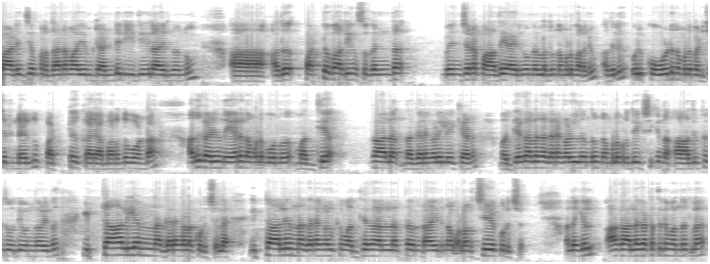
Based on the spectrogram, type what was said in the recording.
വാണിജ്യം പ്രധാനമായും രണ്ട് രീതിയിലായിരുന്നെന്നും അത് പട്ടുപാതയും സുഗന്ധ വ്യഞ്ജന പാതയായിരുന്നു എന്നുള്ളതും നമ്മൾ പറഞ്ഞു. അതിൽ ഒരു കോഡ് നമ്മൾ പഠിച്ചിട്ടുണ്ടായിരുന്നു പട്ട് കര മറന്നു പോകണ്ട അത് കഴിഞ്ഞ് നേരെ നമ്മൾ പോകുന്നത് മധ്യ മധ്യകാല നഗരങ്ങളിലേക്കാണ്. മധ്യകാല നഗരങ്ങളിൽ നിന്നും നമ്മൾ പ്രതീക്ഷിക്കുന്ന ആദ്യത്തെ ചോദ്യം എന്ന് പറയുന്നത് ഇറ്റാലിയൻ നഗരങ്ങളെക്കുറിച്ച് അല്ലെ? ഇറ്റാലിയൻ നഗരങ്ങൾക്ക് മധ്യകാലത്ത് ഉണ്ടായിരുന്ന വളർച്ചയെക്കുറിച്ച്. അല്ലെങ്കിൽ ആ കാലഘട്ടത്തിൽ വന്നിട്ടുള്ള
